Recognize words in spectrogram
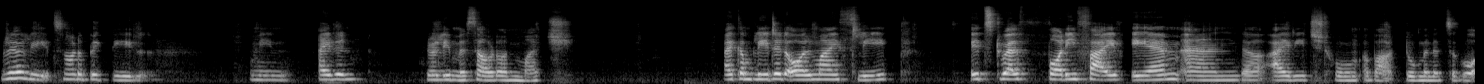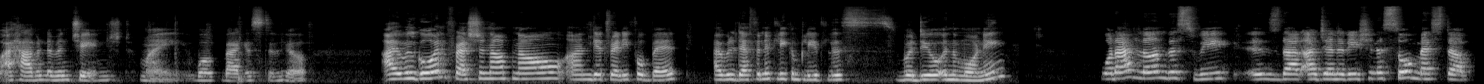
really, it's not a big deal. I mean, I didn't really miss out on much. I completed all my sleep. It's 12:45 a.m. and uh, I reached home about 2 minutes ago. I haven't even changed. My work bag is still here. I will go and freshen up now and get ready for bed. I will definitely complete this video in the morning. What I've learned this week is that our generation is so messed up.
